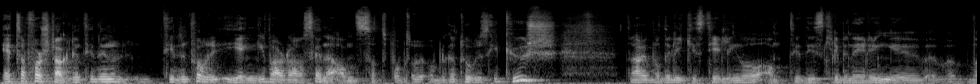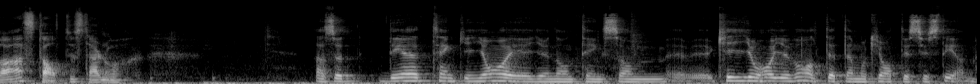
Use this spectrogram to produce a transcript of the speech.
Et av forslagene till den, till din forgjenger var da å sende ansatte på obligatoriska kurs. Da har vi både likestilling och antidiskriminering. Vad är status där nu? Alltså det tänker jag är ju någonting som eh, KIO har ju valt ett demokratiskt system.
